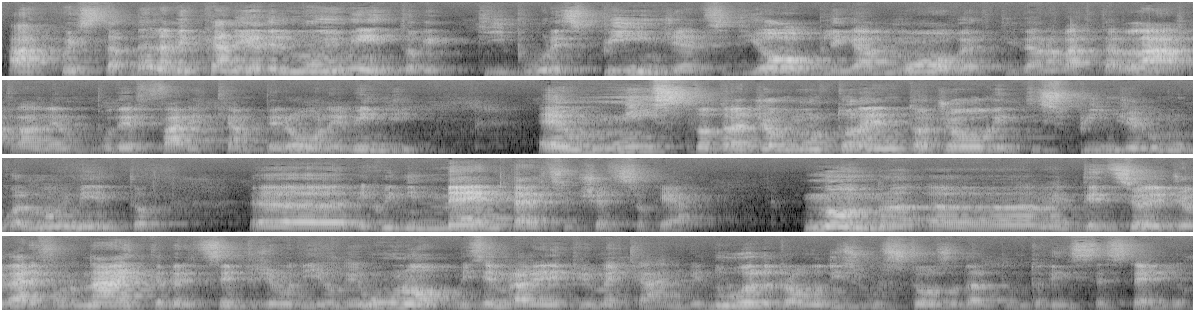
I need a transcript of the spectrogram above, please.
ha questa bella meccanica del movimento che ti pure spinge, anzi ti obbliga a muoverti da una parte all'altra, a non poter fare il camperone, quindi è un misto tra gioco molto lento a gioco che ti spinge comunque al movimento eh, e quindi merita il successo che ha non eh, ho intenzione di giocare Fortnite per il semplice motivo che uno mi sembra avere più meccaniche, due lo trovo disgustoso dal punto di vista estetico,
